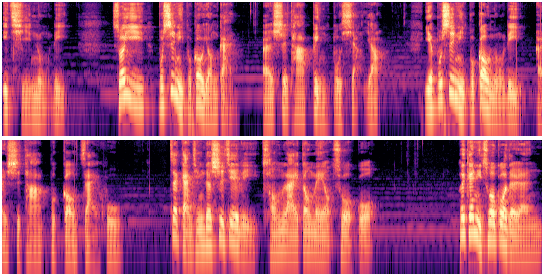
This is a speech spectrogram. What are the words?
一起努力。所以不是你不够勇敢，而是他并不想要。也不是你不够努力，而是他不够在乎。在感情的世界里，从来都没有错过。会跟你错过的人，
